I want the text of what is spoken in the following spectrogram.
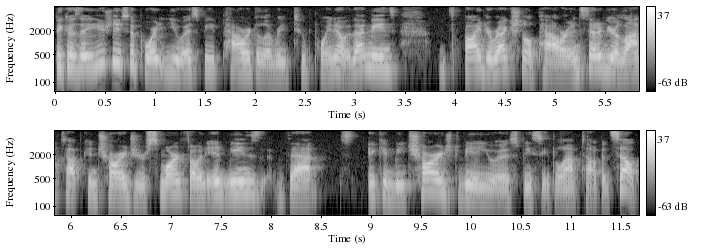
because they usually support USB power delivery 2.0. That means bidirectional power. Instead of your laptop can charge your smartphone, it means that it can be charged via USB-C, the laptop itself,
